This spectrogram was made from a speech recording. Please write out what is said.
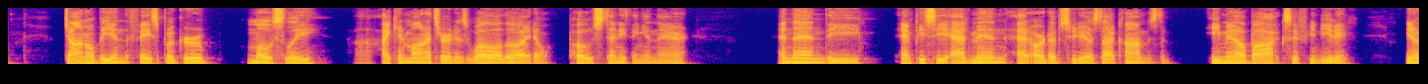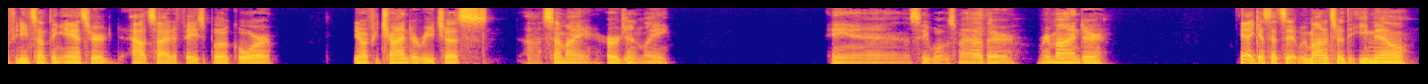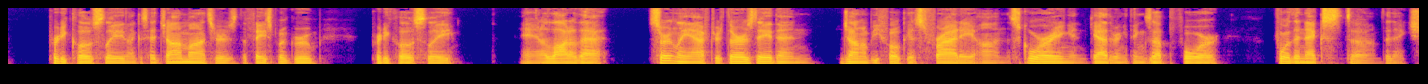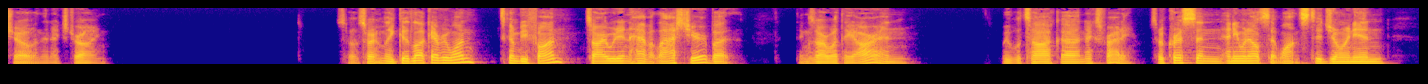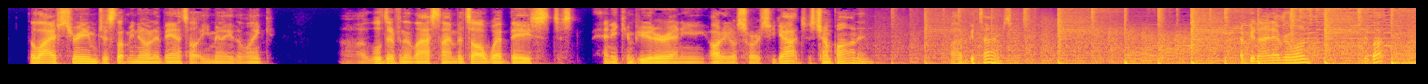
John will be in the Facebook group mostly. Uh, I can monitor it as well, although I don't post anything in there. And then the MPC admin at rwstudios.com is the email box if you need a, you know, if you need something answered outside of Facebook or, you know, if you're trying to reach us uh, semi urgently. And let's see, what was my other reminder? yeah, I guess that's it. We monitor the email pretty closely. Like I said, John monitors the Facebook group pretty closely. And a lot of that, certainly after Thursday, then John will be focused Friday on the scoring and gathering things up for for the next uh, the next show and the next drawing. So certainly, good luck, everyone. It's going to be fun. Sorry we didn't have it last year, but things are what they are, and we will talk uh, next Friday. So, Chris and anyone else that wants to join in the live stream, just let me know in advance. I'll email you the link. Uh, a little different than last time, but it's all web based. Just any computer, any audio source you got, just jump on and I'll have a good time. So, have a good night, everyone. Good luck.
